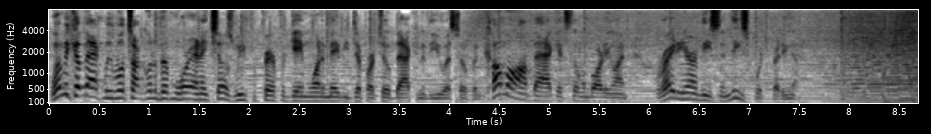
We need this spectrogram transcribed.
When we come back, we will talk a little bit more NHL as we prepare for Game One and maybe dip our toe back into the U.S. Open. Come on back, it's the Lombardi Line right here on VSiN, the Sports Betting Network.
